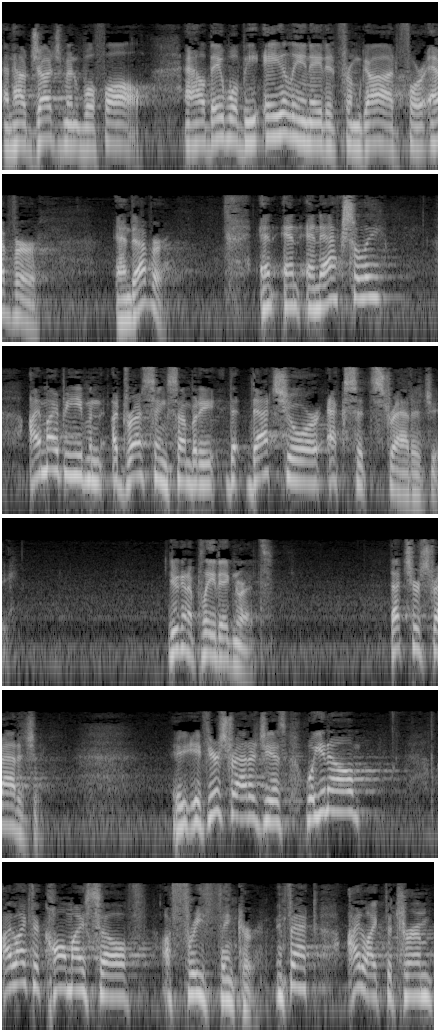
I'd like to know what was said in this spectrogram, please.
and how judgment will fall and how they will be alienated from God forever and ever. And, and, and actually, I might be even addressing somebody that that's your exit strategy. You're going to plead ignorance. That's your strategy. If your strategy is, well, you know, I like to call myself a free thinker. In fact, I like the term,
